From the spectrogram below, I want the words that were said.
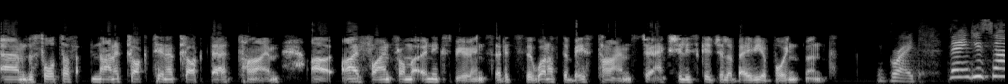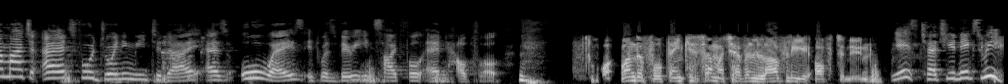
um, the sort of nine o'clock, ten o'clock, that time, uh, I find from my own experience that it's the, one of the best times to actually schedule a baby appointment. Great. Thank you so much, Ed, for joining me today. As always, it was very insightful and helpful. Wonderful. Thank you so much. Have a lovely afternoon. Yes, chat to you next week.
